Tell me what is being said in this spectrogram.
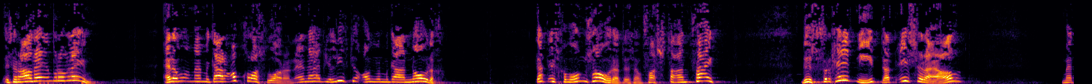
is er altijd een probleem. En dat moet met elkaar opgelost worden. En dan heb je liefde onder elkaar nodig. Dat is gewoon zo. Dat is een vaststaand feit. Dus vergeet niet dat Israël met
